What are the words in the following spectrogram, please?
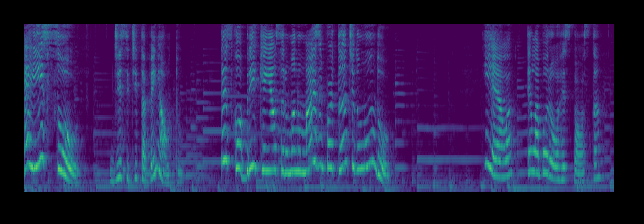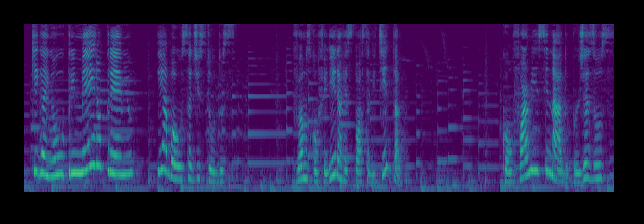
É isso! disse Tita bem alto. Descobri quem é o ser humano mais importante do mundo! E ela elaborou a resposta, que ganhou o primeiro prêmio e a bolsa de estudos. Vamos conferir a resposta de Tita? Conforme ensinado por Jesus,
